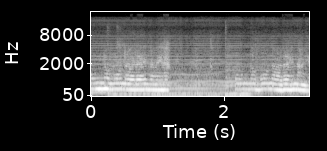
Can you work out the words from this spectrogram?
ஓம் நமோ நாராயணாய ஓம் நமோ நாராயணாய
